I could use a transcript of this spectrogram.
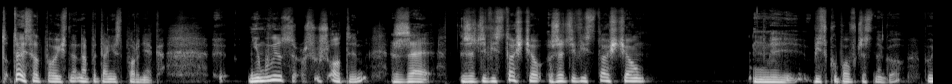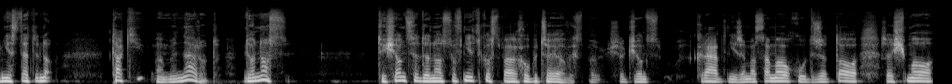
to, to jest odpowiedź na, na, pytanie Sporniaka. Nie mówiąc już o tym, że rzeczywistością, rzeczywistością yy, biskupa ówczesnego był niestety, no, taki mamy naród, donosy. tysiące donosów nie tylko w sprawach obyczajowych, ksiądz kradnie, że ma samochód, że to, że śmo.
